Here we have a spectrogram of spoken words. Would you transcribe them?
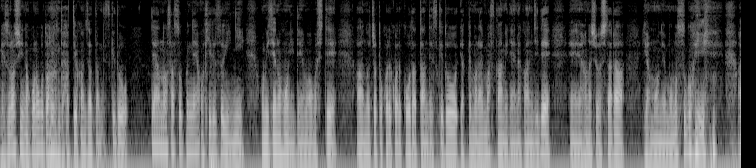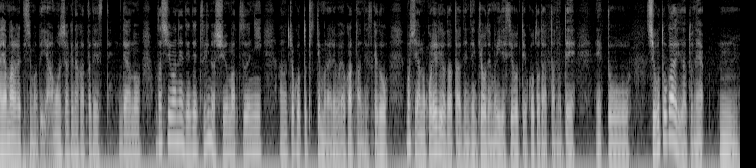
珍しいなこのことあるんだっていう感じだったんですけどであの早速ねお昼過ぎにお店の方に電話をしてあのちょっとこれこれこうだったんですけどやってもらえますか？みたいな感じで、えー、話をしたらいやもうねものすごい 謝られてしまっていや申し訳なかったですって。であの私はね全然次の週末にあのちょこっと切ってもらえればよかったんですけどもしあの来れるようだったら全然今日でもいいですよっていうことだったのでえっと仕事帰りだとねうん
